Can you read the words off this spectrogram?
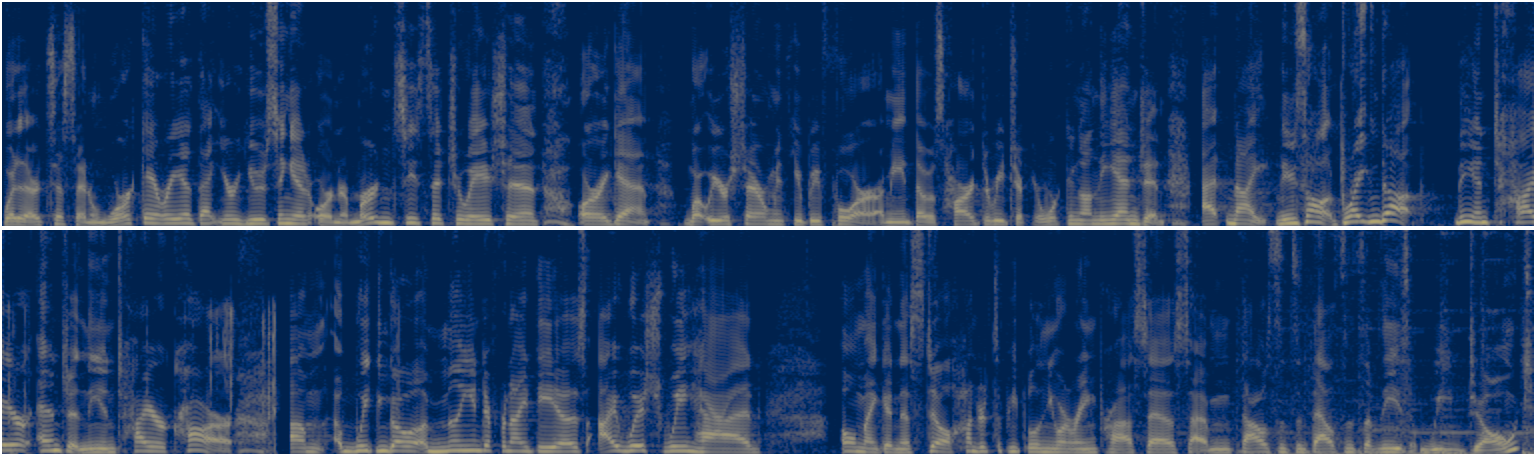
whether it's just in a work area that you're using it or an emergency situation, or again, what we were sharing with you before. I mean, those hard to reach if you're working on the engine at night. You saw it brightened up the entire engine, the entire car. Um, we can go a million different ideas. I wish we had oh my goodness, still hundreds of people in the ordering process, um, thousands and thousands of these. We don't.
